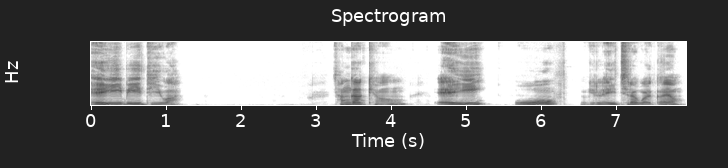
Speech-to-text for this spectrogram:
ABD와 삼각형 AO 여기를 H라고 할까요?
